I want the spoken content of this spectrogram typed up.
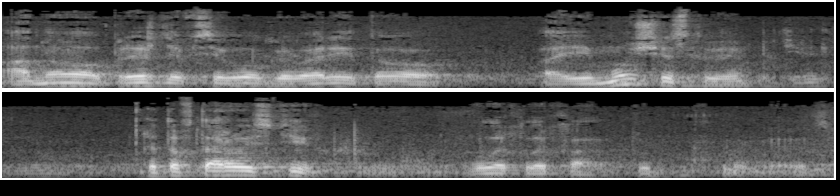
Оно прежде всего говорит о, о имуществе. Это второй стих в Лех-Леха. Тут, как говорится,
